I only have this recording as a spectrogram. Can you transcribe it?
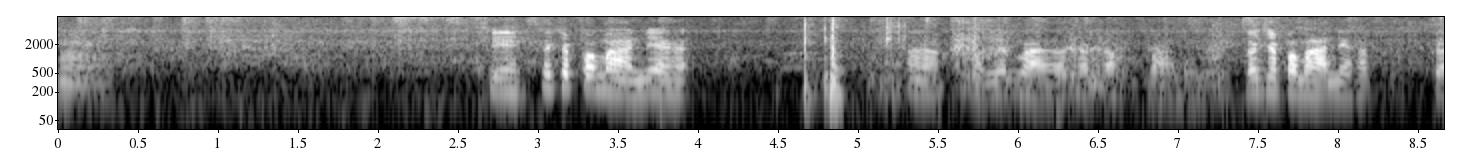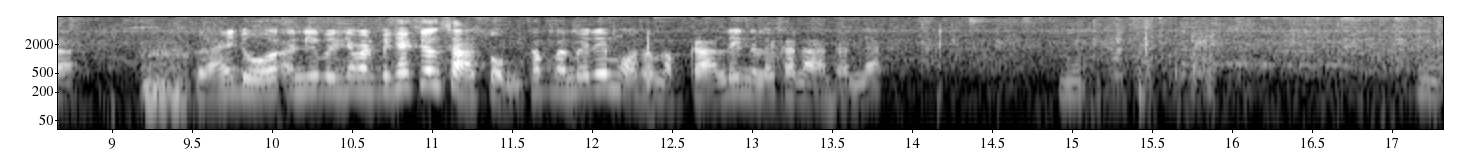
อืมโอเคก็จะประมาณเนี้ยฮะอ่าขออนุญาตวางแล้วกันเนาะวางตรงนี้ก็จะประมาณเนี้ยครับ ก็เผื่อให้ดูว่าอันนี้เป็นแค่มันเป็นแค่เครื่องสะสมครับ มันไม่ได้เหมาะสำหรับการเล่นอะไรขนาดนั้นนะเนี่ยอืม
